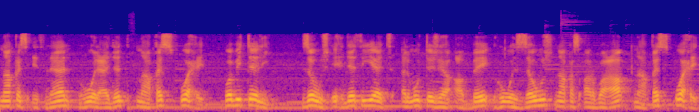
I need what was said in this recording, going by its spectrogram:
ناقص اثنان هو العدد ناقص واحد. وبالتالي زوج إحداثيات المتجه AB هو الزوج ناقص أربعة ناقص واحد.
